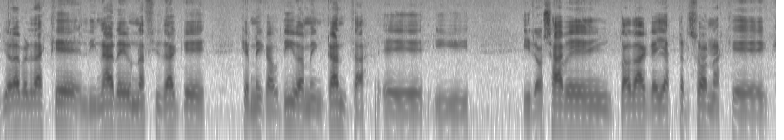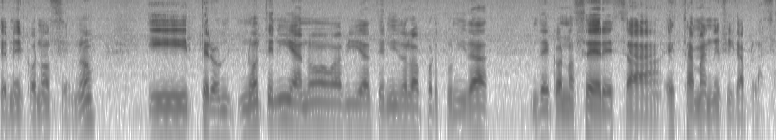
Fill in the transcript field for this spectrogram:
yo la verdad es que Linares es una ciudad que, me cautiva, me encanta eh, y, lo saben todas aquellas personas que, me conocen, ¿no? Y, pero no tenía, no había tenido la oportunidad de conocer esta, esta magnífica plaza.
